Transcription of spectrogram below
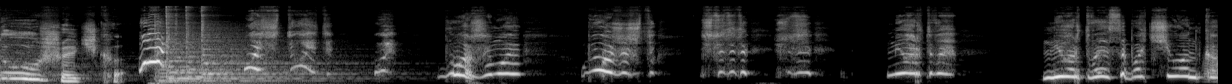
Душечка. Ой, что это? Ой, боже мой, боже, что, что это, что это, мертвая, мертвая собачонка.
